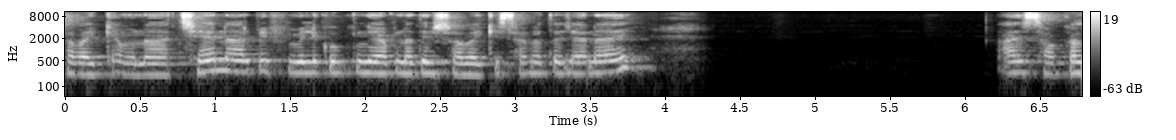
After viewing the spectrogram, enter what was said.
সবাই কেমন আছেন? আরবি ফ্যামিলি কুকিংয়ে আপনাদের সবাইকে স্বাগত জানাই। আজ সকাল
